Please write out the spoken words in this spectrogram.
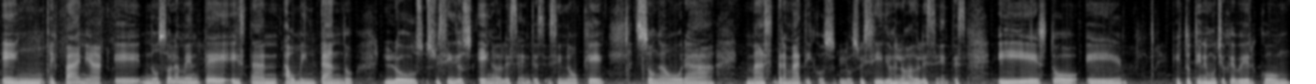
En España eh, no solamente están aumentando los suicidios en adolescentes, sino que son ahora más dramáticos los suicidios en los adolescentes. Y esto, eh, esto tiene mucho que ver con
